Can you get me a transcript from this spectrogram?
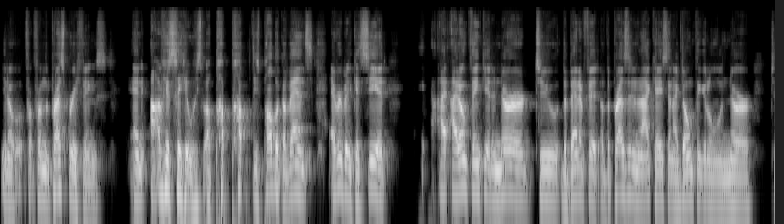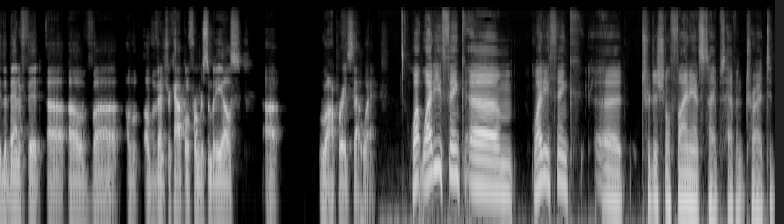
you know, f- from the press briefings, and obviously it was pu- pu- these public events. Everybody could see it. I, I, don't think it inured to the benefit of the president in that case, and I don't think it'll inure to the benefit uh, of, uh, of, of a venture capital firm or somebody else uh, who operates that way. Why, why do you think? Um, why do you think uh, traditional finance types haven't tried to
